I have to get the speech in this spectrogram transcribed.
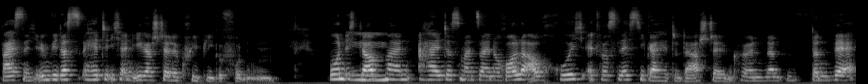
Weiß nicht, irgendwie das hätte ich an ihrer Stelle creepy gefunden. Und ich glaube Mhm. man halt, dass man seine Rolle auch ruhig etwas lästiger hätte darstellen können. Dann, dann wäre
